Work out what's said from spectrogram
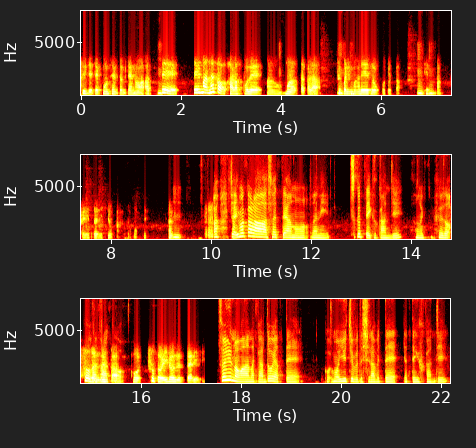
ついてて、コンセントみたいなのはあって、で、まあ、中は空っぽであのもらったから、そこにまあ冷蔵庫とか、鉄板とか入れたりしようかなと思って。あ、じゃあ今からそうやってあの、何作っていく感じ？そのフードそうだね、なんか、こう、外色塗ったり。そういうのはなんかどうやってこうもう YouTube で調べてやっていく感じ？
